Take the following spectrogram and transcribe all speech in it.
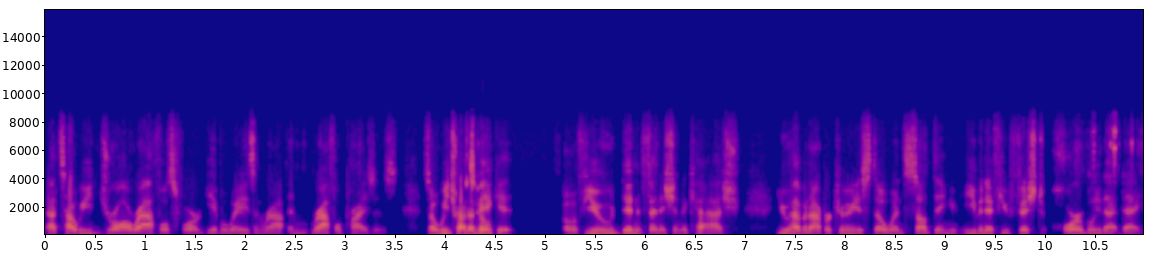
That's how we draw raffles for giveaways and, ra- and raffle prizes. So we try That's to cool. make it so if you didn't finish in the cash, you have an opportunity to still win something, even if you fished horribly that day,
